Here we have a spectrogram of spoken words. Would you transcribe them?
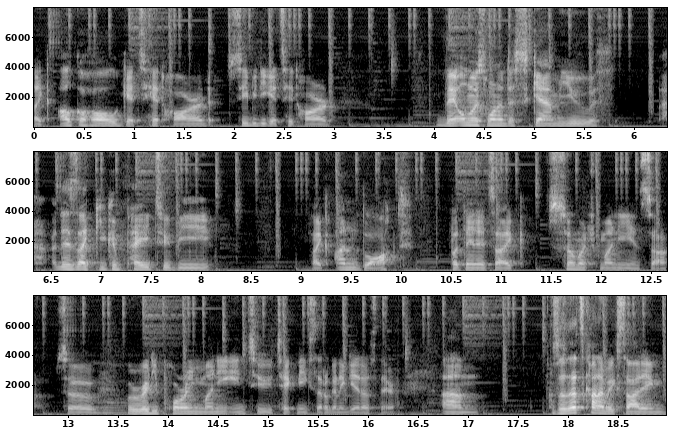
Like alcohol gets hit hard cbd gets hit hard. They almost wanted to scam you with there's like you can pay to be like unblocked but then it's like so much money and stuff. So we're already pouring money into techniques that are going to get us there. Um, so that's kind of exciting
